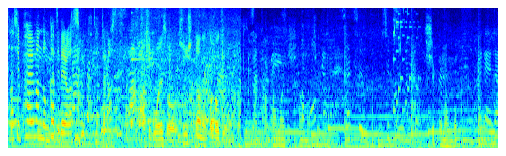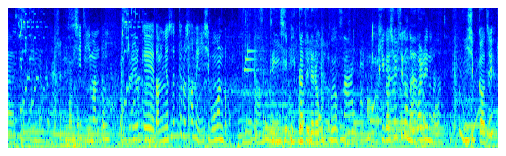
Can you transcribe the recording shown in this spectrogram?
48만 동까지 내려갔습니다 된장 토스 45에서 순식간에 떨어져. How much? How much? 15만 동? 12만 동? 22만 동? 그리고 이렇게 남녀 세트로 사면 25만 동 세트 22까지 내려갔고요 기가 실시간으로 빨리는 것 같아 20까지?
